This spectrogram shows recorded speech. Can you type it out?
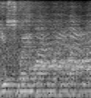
you sway.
